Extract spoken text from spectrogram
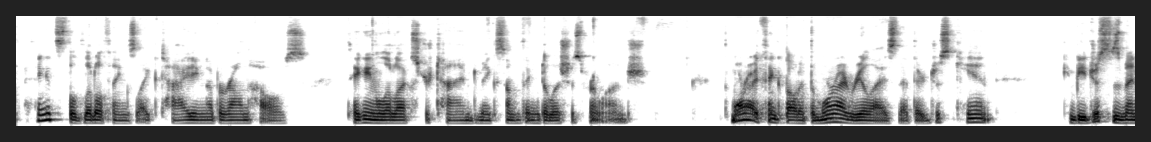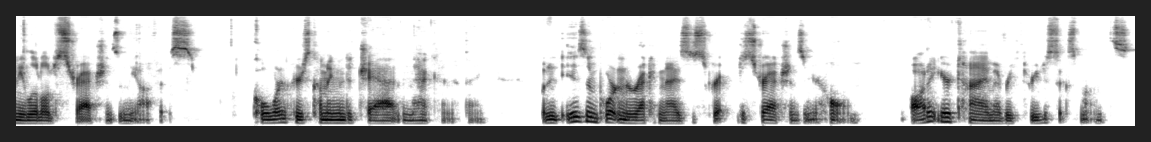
I think it's the little things like tidying up around the house, taking a little extra time to make something delicious for lunch. The more I think about it, the more I realize that there just can't can be just as many little distractions in the office. Coworkers coming into chat and that kind of thing. But it is important to recognize the distractions in your home. Audit your time every 3 to 6 months.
